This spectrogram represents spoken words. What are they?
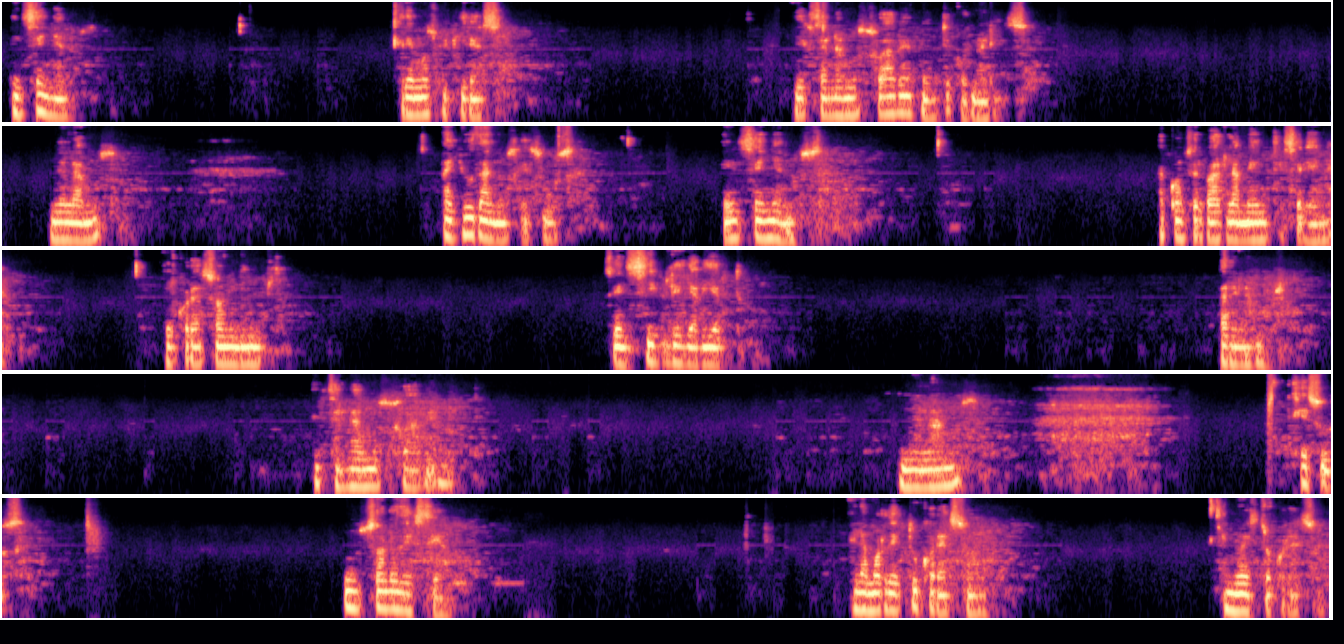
Enséñanos. Queremos vivir así. Y exhalamos suavemente por nariz. Inhalamos. Ayúdanos, Jesús. Enséñanos a conservar la mente serena, el corazón limpio sensible y abierto para el amor. Exhalamos suavemente. Inhalamos. Jesús. Un solo deseo. el amor de tu corazón en nuestro corazón.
